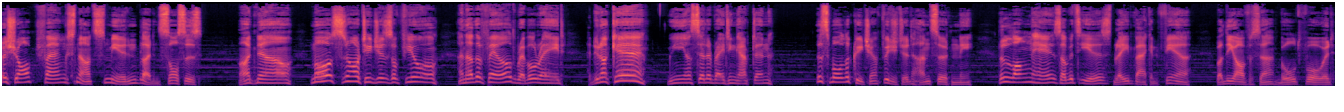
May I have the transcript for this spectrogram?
a sharp fang snout smeared in blood and sauces. What now? More shortages of fuel. Another failed rebel raid. I do not care. We are celebrating, Captain. The smaller creature fidgeted uncertainly. The long hairs of its ears laid back in fear, but the officer bulled forward.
